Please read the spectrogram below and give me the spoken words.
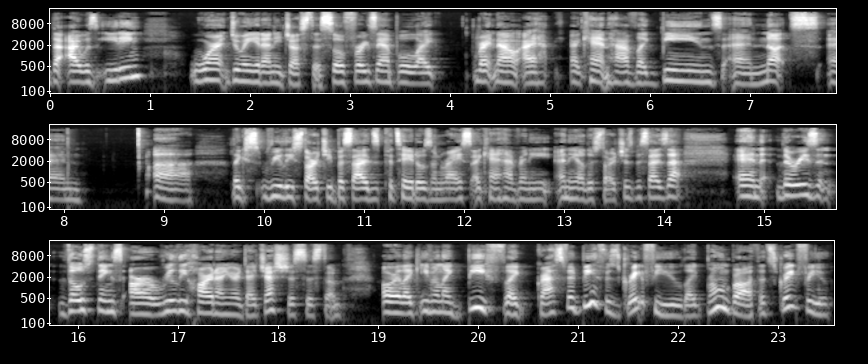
that I was eating weren't doing it any justice. So for example, like right now I I can't have like beans and nuts and uh like really starchy besides potatoes and rice. I can't have any any other starches besides that. And the reason those things are really hard on your digestive system, or like even like beef, like grass fed beef is great for you, like bone broth, that's great for you.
